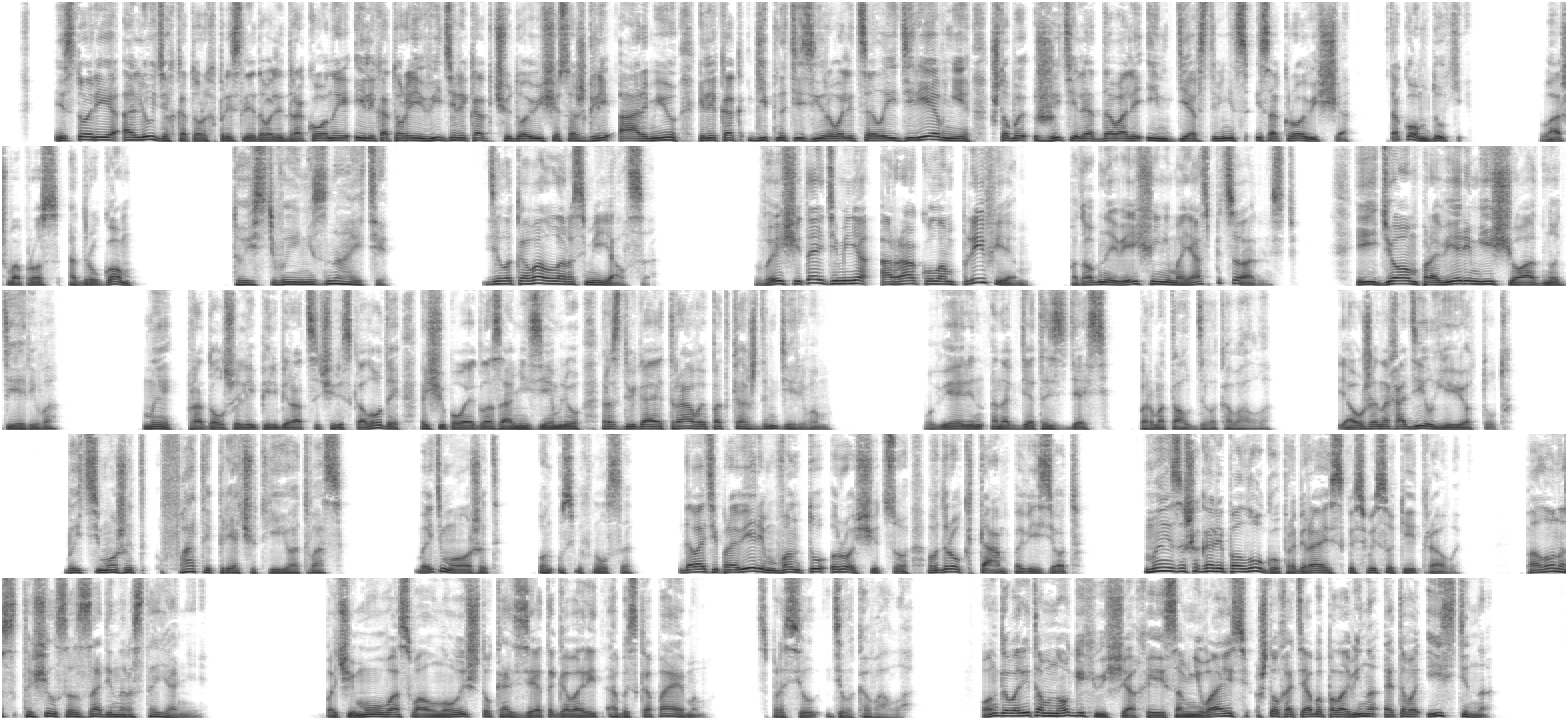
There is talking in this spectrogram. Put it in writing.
Истории о людях, которых преследовали драконы, или которые видели, как чудовища сожгли армию, или как гипнотизировали целые деревни, чтобы жители отдавали им девственниц и сокровища. В таком духе. Ваш вопрос о другом. «То есть вы не знаете?» Делаковалла рассмеялся. «Вы считаете меня оракулом Плифием? Подобные вещи не моя специальность. Идем проверим еще одно дерево». Мы продолжили перебираться через колоды, ощупывая глазами землю, раздвигая травы под каждым деревом. «Уверен, она где-то здесь», — бормотал Делаковалла. «Я уже находил ее тут». «Быть может, фаты прячут ее от вас?» «Быть может», — он усмехнулся. «Давайте проверим вон ту рощицу. Вдруг там повезет». Мы зашагали по лугу, пробираясь сквозь высокие травы. Полонос тащился сзади на расстоянии. «Почему вас волнует, что газета говорит об ископаемом?» — спросил Дилаковалла. «Он говорит о многих вещах, и сомневаюсь, что хотя бы половина этого истинна.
